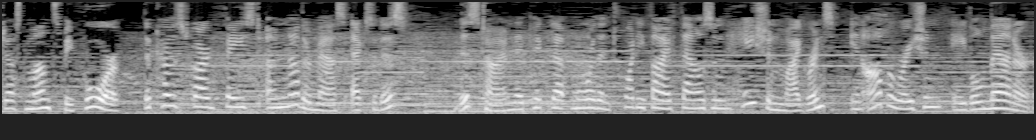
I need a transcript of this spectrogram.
Just months before, the Coast Guard faced another mass exodus. This time, they picked up more than 25,000 Haitian migrants in Operation Able Manner.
